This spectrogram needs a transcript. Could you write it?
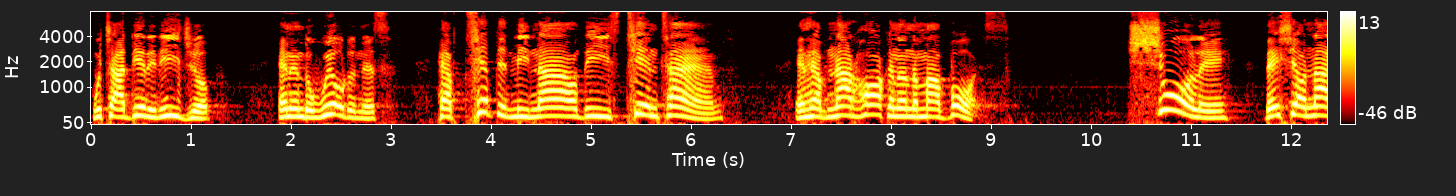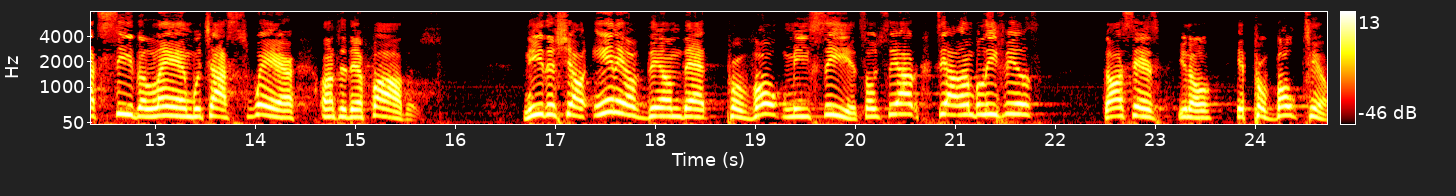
which I did in Egypt and in the wilderness, have tempted me now these ten times and have not hearkened unto my voice. Surely they shall not see the land which I swear unto their fathers. Neither shall any of them that provoke me see it. So see how, see how unbelief is? God says, you know, it provoked him.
